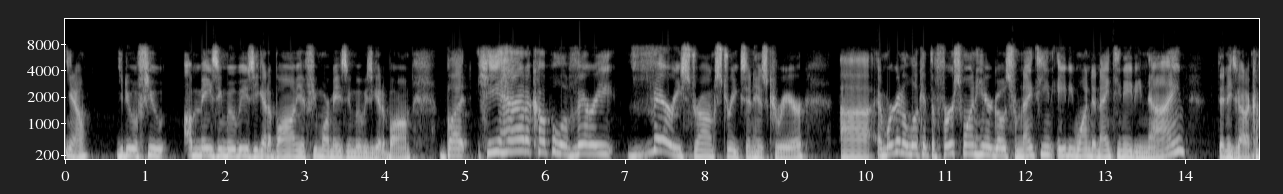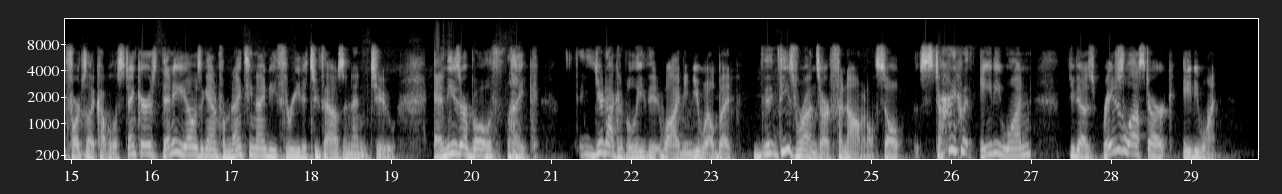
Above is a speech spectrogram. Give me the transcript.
you know, you do a few amazing movies, you get a bomb. You have a few more amazing movies, you get a bomb. But he had a couple of very, very strong streaks in his career. Uh, and we're going to look at the first one here goes from 1981 to 1989. Then he's got, unfortunately, a couple of stinkers. Then he goes again from 1993 to 2002. And these are both like, you're not going to believe it. Well, I mean, you will, but th- these runs are phenomenal. So starting with 81, he does Raiders of the Lost Ark, 81.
